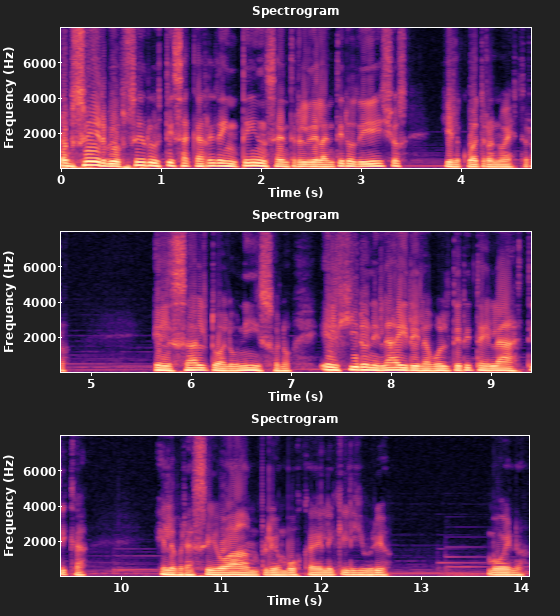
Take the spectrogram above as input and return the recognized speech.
Observe, observe usted esa carrera intensa entre el delantero de ellos y el cuatro nuestro el salto al unísono, el giro en el aire la voltereta elástica, el braceo amplio en busca del equilibrio. Bueno,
